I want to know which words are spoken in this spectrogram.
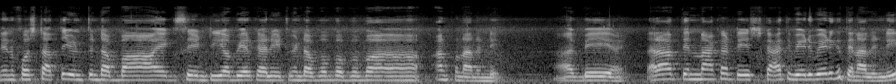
నేను ఫస్ట్ అత్తయ్య వండుతుంటే అబ్బా ఎగ్స్ ఏంటి ఆ బీరకాయలు ఎటువంటి అబ్బబ్బబ్బా అనుకున్నానండి. అబ్బే తర్వాత తిన్నాక టేస్ట్ కాతి వేడి వేడిగా తినాలండి.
